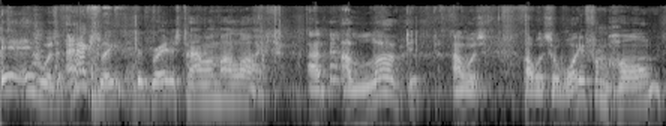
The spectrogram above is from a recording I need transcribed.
it, it, was actually the greatest time of my life. I, I loved it. I was I was away from home.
